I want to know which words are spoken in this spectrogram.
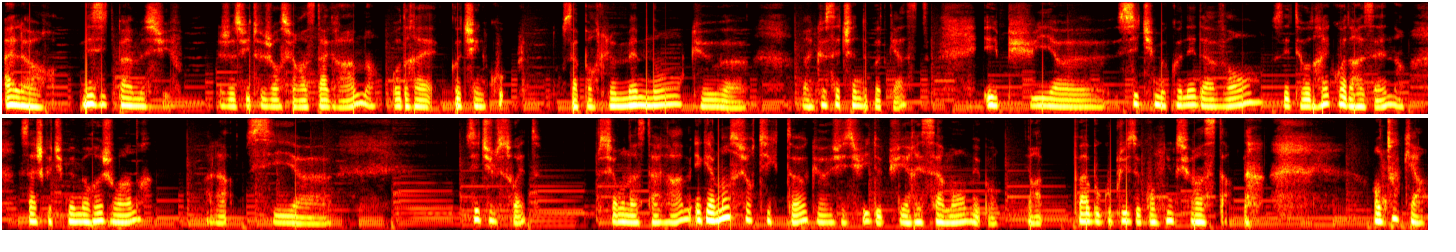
Alors, n'hésite pas à me suivre. Je suis toujours sur Instagram, Audrey Coaching Couple. Ça porte le même nom que, euh, ben, que cette chaîne de podcast. Et puis, euh, si tu me connais d'avant, c'était Audrey Quadrazen. Sache que tu peux me rejoindre voilà, si, euh, si tu le souhaites, sur mon Instagram, également sur TikTok, euh, j'y suis depuis récemment, mais bon, il n'y aura pas beaucoup plus de contenu que sur Insta. en tout cas,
